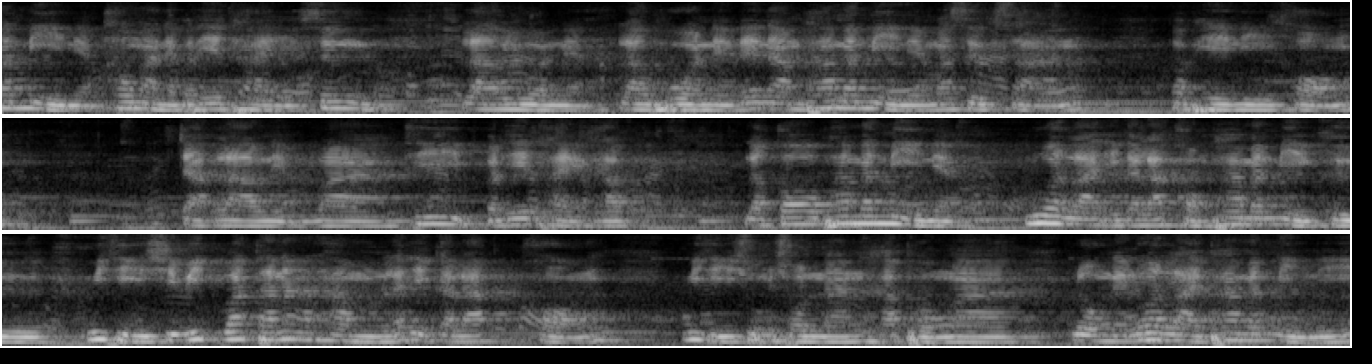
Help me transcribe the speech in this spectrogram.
มันหมี่เนี่ยเข้ามาในประเทศไทย ซึ่งลาวยวนเนี่ยลาวพวนเนี่ยได้นำผ้ามันหมี่เนี่ยมาสืบสานประเพณีของจากลาวเนี่ยมาที่ประเทศไทยครับ แล้วก็ผ้ามันหมี่เนี่ยลวดลายเอกลักษณ์ของผ้ามันหมี่คือ วิถีชีวิตวัฒนธรรม และเอกลักษณ์ของวิถีชุมชนนั้นครับ ผมมาลงในลวดลายผ้ามันหมี่นี้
